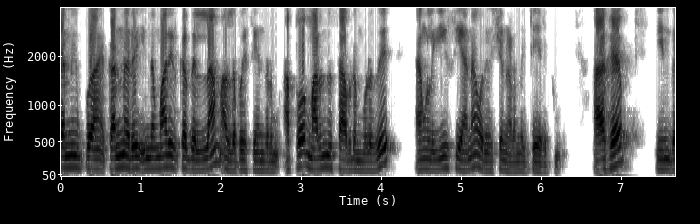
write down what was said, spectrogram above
கண்ணு கண்ணறு கண்ணரு இந்த மாதிரி இருக்கிறதெல்லாம் அதில் போய் சேர்ந்துடும் அப்போ மருந்து சாப்பிடும் பொழுது அவங்களுக்கு ஈஸியான ஒரு விஷயம் நடந்துகிட்டே இருக்கும். ஆக இந்த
